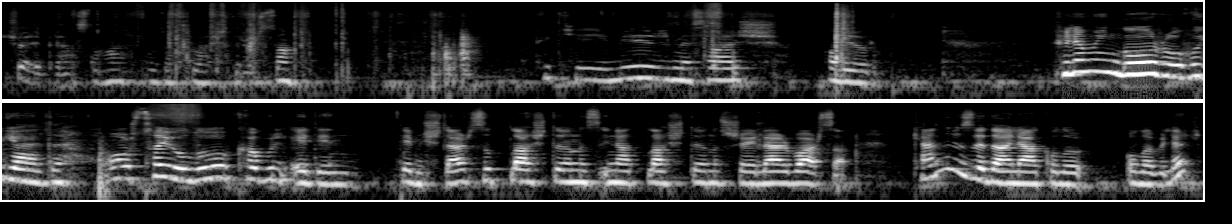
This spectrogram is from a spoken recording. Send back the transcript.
Şöyle biraz daha uzaklaştırırsam. Peki bir mesaj alıyorum. Flamingo ruhu geldi. Orta yolu kabul edin demişler. Zıtlaştığınız, inatlaştığınız şeyler varsa kendinizle de alakalı olabilir.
